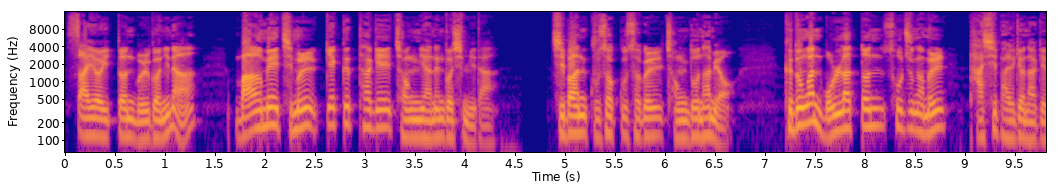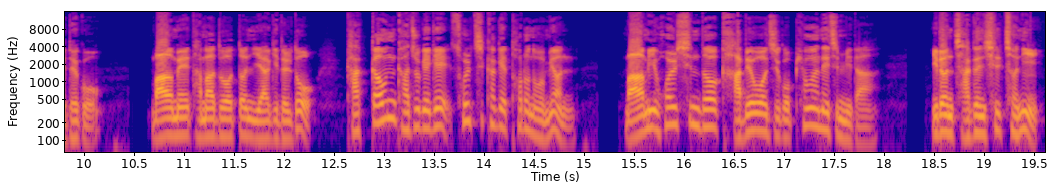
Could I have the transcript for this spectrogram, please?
쌓여있던 물건이나 마음의 짐을 깨끗하게 정리하는 것입니다. 집안 구석구석을 정돈하며 그동안 몰랐던 소중함을 다시 발견하게 되고 마음에 담아두었던 이야기들도 가까운 가족에게 솔직하게 털어놓으면 마음이 훨씬 더 가벼워지고 평안해집니다. 이런 작은 실천이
